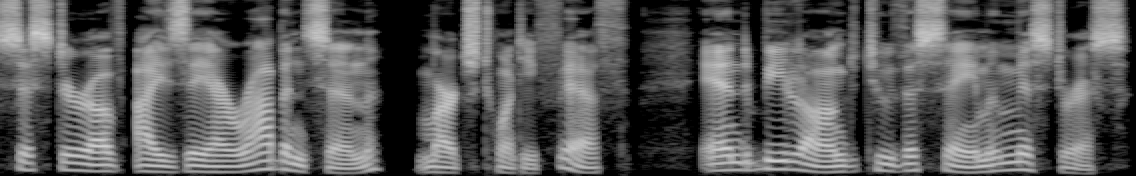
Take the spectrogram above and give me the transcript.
sister of Isaiah Robinson, March 25th, and belonged to the same mistress,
